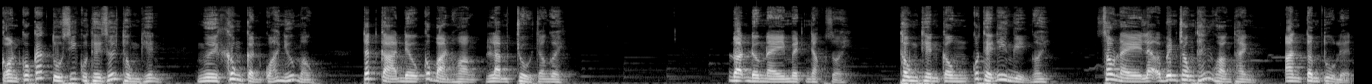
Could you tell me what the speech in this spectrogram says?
Còn có các tu sĩ của thế giới thông thiên, Người không cần quá nhớ mộng, Tất cả đều có bản hoàng làm chủ cho người. Đoạn đường này mệt nhọc rồi. Thông thiên công có thể đi nghỉ ngơi. Sau này lại ở bên trong Thánh Hoàng Thành, An tâm tu luyện.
